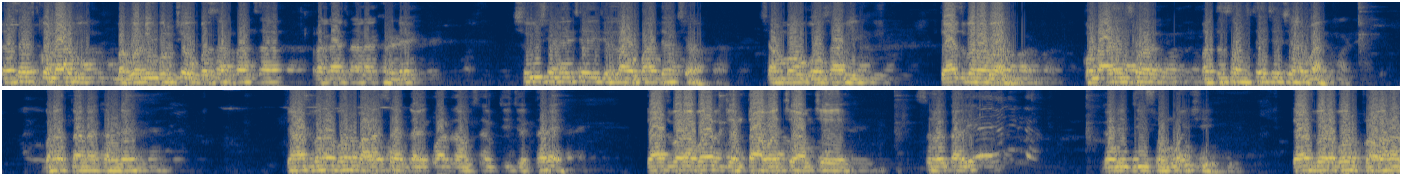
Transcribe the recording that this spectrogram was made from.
तसेच कोल्हापूर भगवतीपूरचे उपसरपंच प्रकाश नाना खर्डे शिवसेनेचे जिल्हा उपाध्यक्ष शंभाऊ गोसावी त्याचबरोबर कोल्हाळेश्वर मतसंस्थेचे चेअरमन भरत नाना खर्डे त्याचबरोबर बाळासाहेब गायकवाड रावसाहेबजी जगधरे. त्याचबरोबर जनता आवाजचे आमचे सहकारी गणेशजी सोमवंशी. त्याचबरोबर प्रवारा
